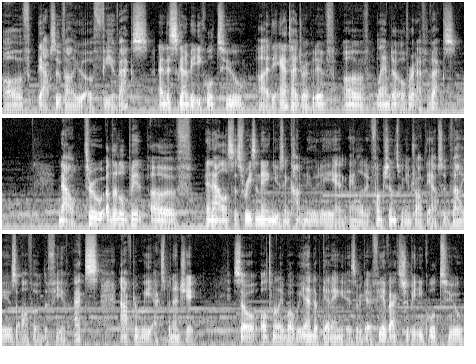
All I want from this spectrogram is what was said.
of the absolute value of phi of x. And this is going to be equal to uh, the antiderivative of lambda over f of x. Now, through a little bit of analysis reasoning using continuity and analytic functions, we can drop the absolute values off of the phi of x after we exponentiate. So ultimately what we end up getting is that we get phi of x should be equal to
